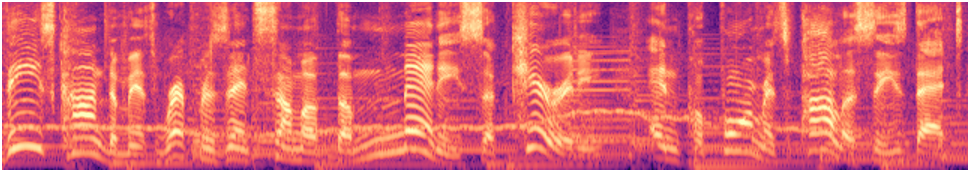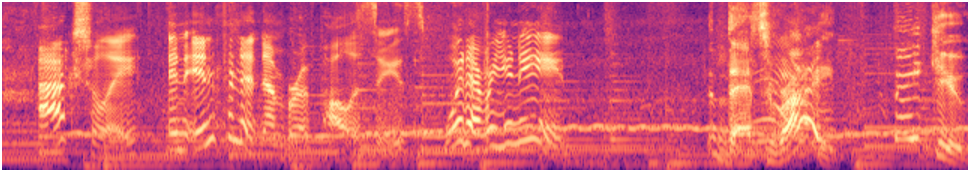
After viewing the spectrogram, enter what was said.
These condiments represent some of the many security and performance policies that Actually, an infinite number of policies, whatever you need. That's right. Thank you.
